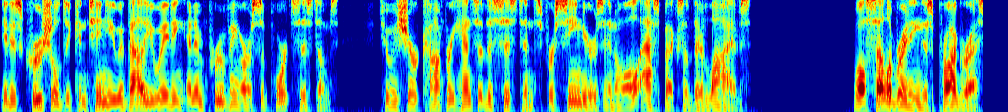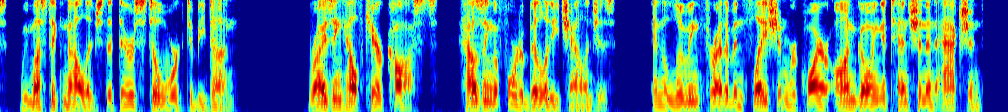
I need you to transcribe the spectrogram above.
It is crucial to continue evaluating and improving our support systems to ensure comprehensive assistance for seniors in all aspects of their lives. While celebrating this progress, we must acknowledge that there is still work to be done. Rising healthcare costs, housing affordability challenges, and the looming threat of inflation require ongoing attention and action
